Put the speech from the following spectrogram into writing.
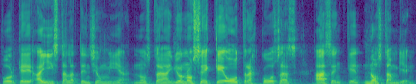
porque ahí está la atención mía. No está, yo no sé qué otras cosas hacen que no están bien.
